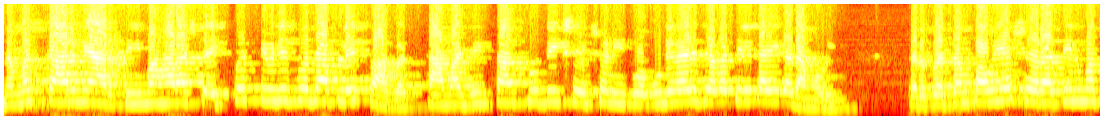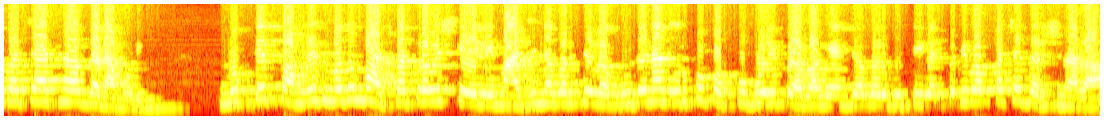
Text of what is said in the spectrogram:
नमस्कार मी आरती. महाराष्ट्र एक्सप्रेस टीव्ही न्यूजमध्ये आपले स्वागत. सामाजिक सांस्कृतिक शैक्षणिक व गुन्हेगारी जगातील काही घडामोडी. तर प्रथम पाहूया शहरातील महत्त्वाच्या ठळक घडामोडी. नुकतेच काँग्रेसमधून भाजपात प्रवेश केलेले माजी नगरसेवक हृदयनाथ उर्फ पप्पू भोई प्रभाग यांच्या घरगुती गणपती बाप्पाच्या दर्शनाला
